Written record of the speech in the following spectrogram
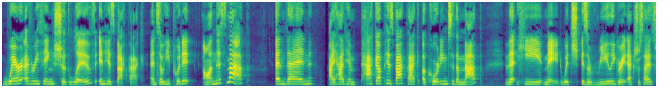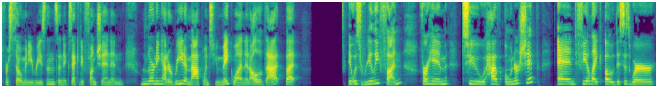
where everything should live in his backpack. And so he put it on this map, and then I had him pack up his backpack according to the map that he made, which is a really great exercise for so many reasons and executive function and learning how to read a map once you make one and all of that. But it was really fun for him to have ownership and feel like, oh, this is where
